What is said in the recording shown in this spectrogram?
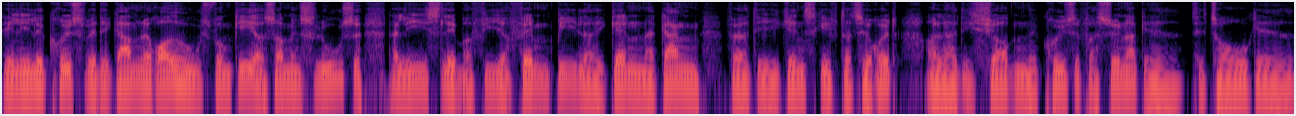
Det lille kryds ved det gamle rådhus fungerer som en sluse, der lige slipper fire-fem biler igennem ad gangen, før de igen skifter til rødt og lader de shoppende krydse fra Søndergade til Torvegade.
